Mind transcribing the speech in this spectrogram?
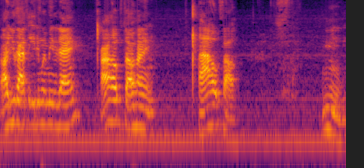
Are you guys eating with me today? I hope so, honey. I hope so. Mmm.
